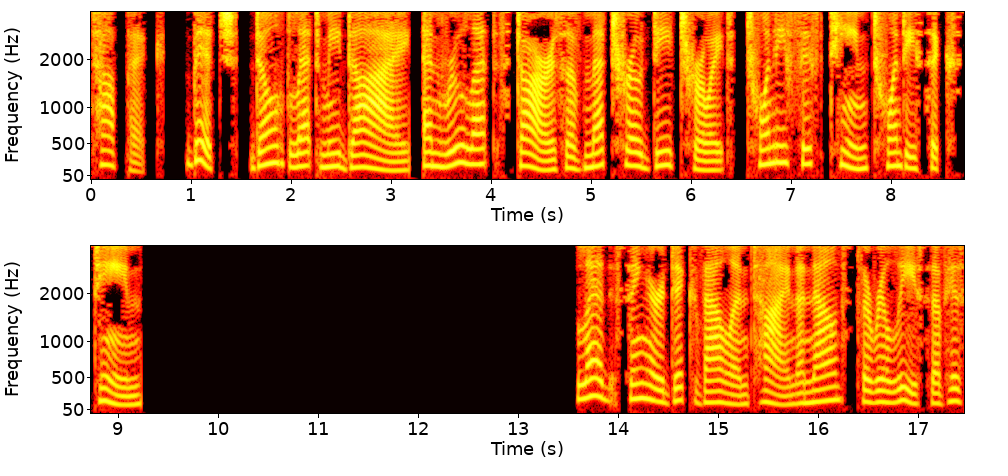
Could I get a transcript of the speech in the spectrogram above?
Topic: Bitch, Don't Let Me Die, and Roulette Stars of Metro Detroit 2015-2016. Lead singer Dick Valentine announced the release of his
